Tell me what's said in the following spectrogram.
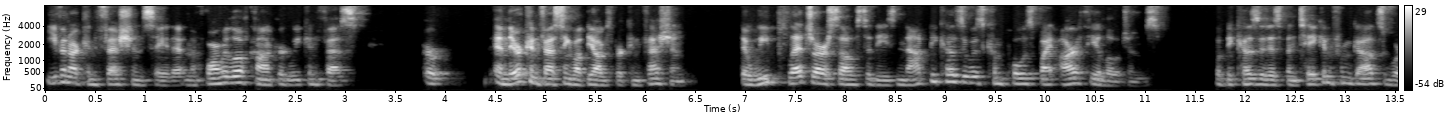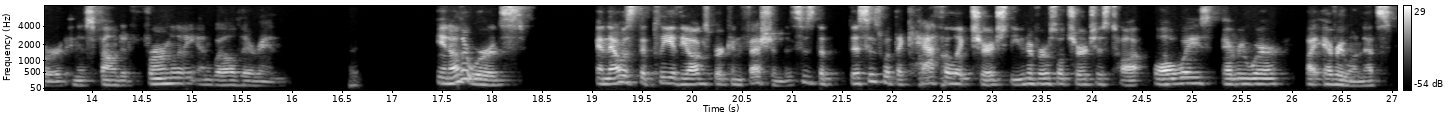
even our confessions say that in the formula of Concord, we confess, or and they're confessing about the Augsburg Confession that we pledge ourselves to these not because it was composed by our theologians, but because it has been taken from God's word and is founded firmly and well therein. In other words, and that was the plea of the Augsburg Confession. This is the this is what the Catholic Church, the universal church, has taught always, everywhere, by everyone. That's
